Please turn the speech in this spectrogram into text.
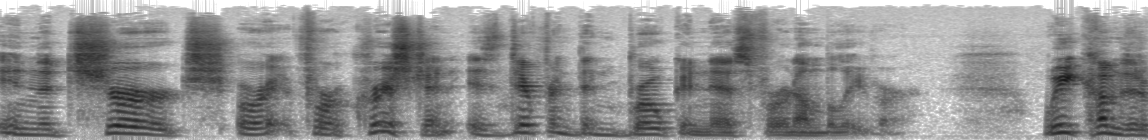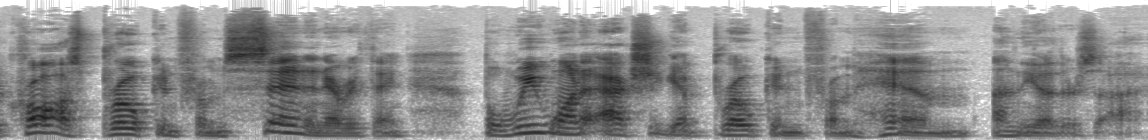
in the church or for a Christian is different than brokenness for an unbeliever. We come to the cross broken from sin and everything, but we want to actually get broken from Him on the other side.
